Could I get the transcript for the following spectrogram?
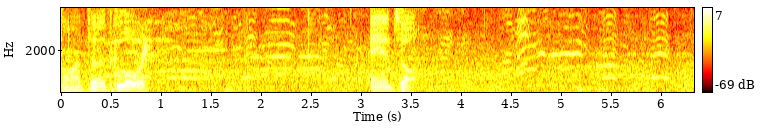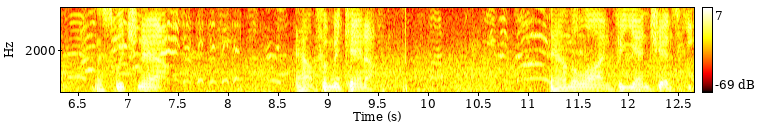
by Perth Glory. Anton. The switch now. Out for McKenna. Down the line for Jancevski.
